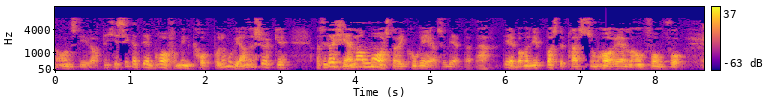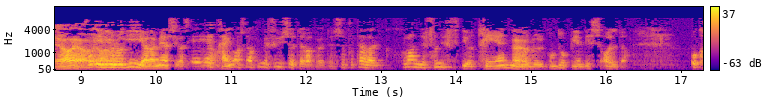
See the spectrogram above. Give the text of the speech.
annen stil, at det er ikke sikkert det er bra for min kropp. Og da må vi gjerne søke Altså, det er ikke en eller annen master i Korea som vet dette her. Det er bare en ypperste prest som har en eller annen form for Ja, ja. for ja. ideologier der med seg. Altså, jeg, jeg trenger å snakke med fysioterapeuter som forteller hvordan det er fornuftig å trene når du er kommet opp i en viss alder. Og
